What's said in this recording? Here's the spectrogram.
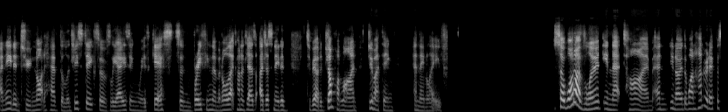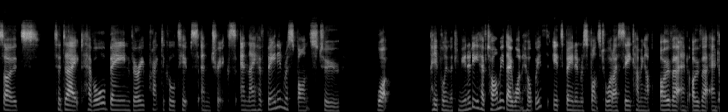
I needed to not have the logistics of liaising with guests and briefing them and all that kind of jazz. I just needed to be able to jump online, do my thing, and then leave. So, what I've learned in that time, and you know, the 100 episodes to date have all been very practical tips and tricks, and they have been in response to what people in the community have told me they want help with. It's been in response to what I see coming up over and over and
